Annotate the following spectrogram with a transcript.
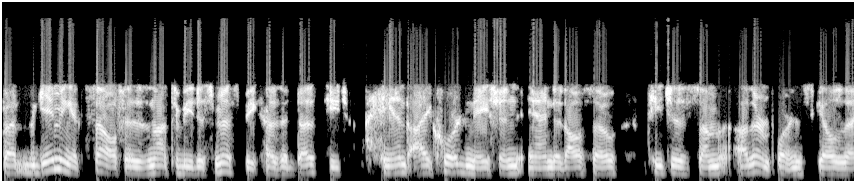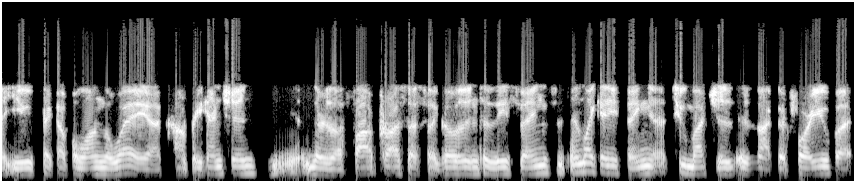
But the gaming itself is not to be dismissed because it does teach hand-eye coordination, and it also teaches some other important skills that you pick up along the way uh, comprehension there's a thought process that goes into these things and like anything uh, too much is, is not good for you but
